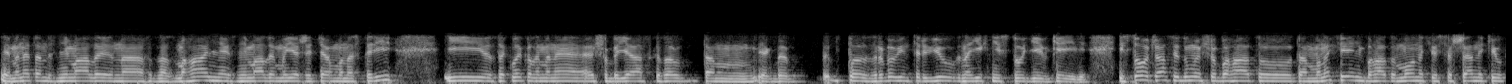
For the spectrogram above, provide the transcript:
І мене там знімали на, на змаганнях, знімали моє життя в монастирі і закликали мене, щоб я сказав там, якби зробив інтерв'ю на їхній студії в Києві. І з того часу я думаю, що багато там монахинь, багато монахів, священників.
